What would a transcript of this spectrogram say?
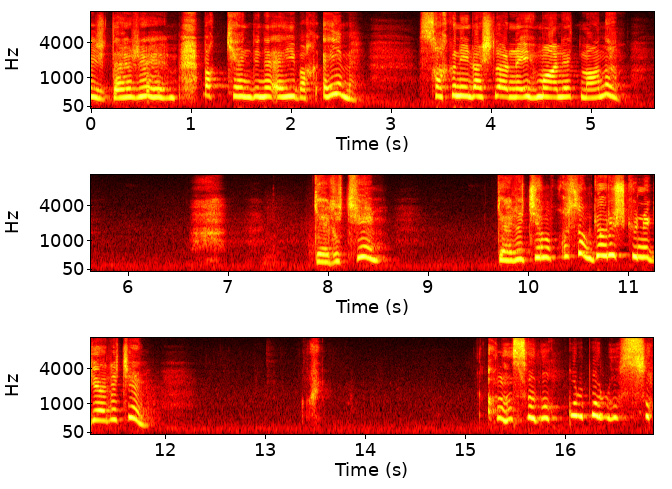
Ejder'im. Bak kendine iyi bak iyi mi? Sakın ilaçlarını ihmal etme anam. Geleceğim. Geleceğim kuzum. Görüş günü geleceğim. Anan sana kurban olsun.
